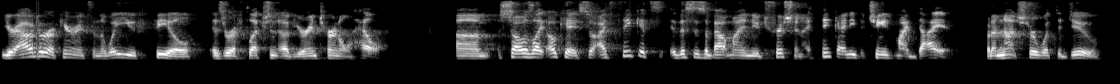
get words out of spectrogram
your outer appearance and the way you feel is a reflection of your internal health. Um, so I was like, okay, so I think it's this is about my nutrition. I think I need to change my diet, but I'm not sure what to do.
